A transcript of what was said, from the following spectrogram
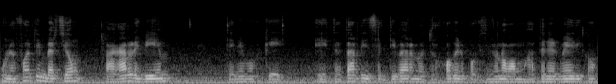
una fuerte inversión, pagarles bien. Tenemos que eh, tratar de incentivar a nuestros jóvenes porque si no no vamos a tener médicos.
